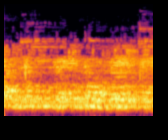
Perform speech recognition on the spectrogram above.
すごい。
